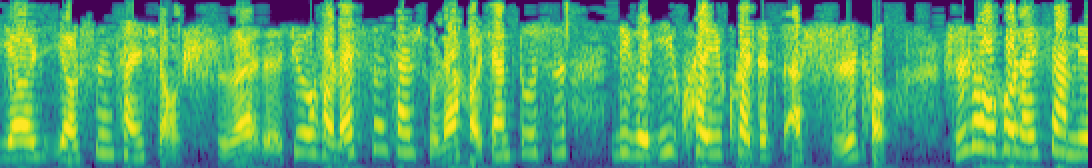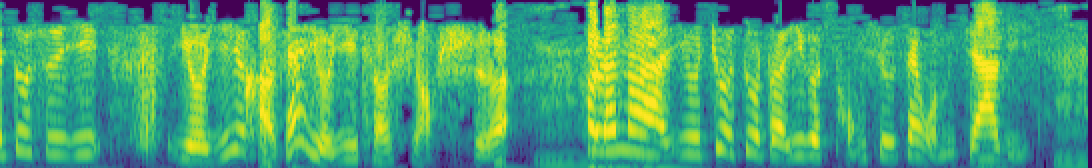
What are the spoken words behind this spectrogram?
要要生产小蛇，呃就后来生产出来好像都是那个一块一块的大石头，石头后来下面都是一有一好像有一条小蛇，嗯后来呢又就做到一个同修在我们家里，嗯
